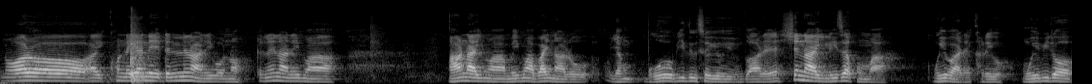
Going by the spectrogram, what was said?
ကျွန်တော်ကတော့အဲ9ရက်နေ့တနင်္လာနေ့ပေါ့နော်တနင်္လာနေ့မှာ9နိုင်မှာမိမဘိုက်နာလို့ရန်ဘိုးပြည်သူစေယုံယုံသွားတယ်10နာရီ40ခွန်မှာမွေးပါတယ်ခလေးကိုမွေးပြီးတော့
